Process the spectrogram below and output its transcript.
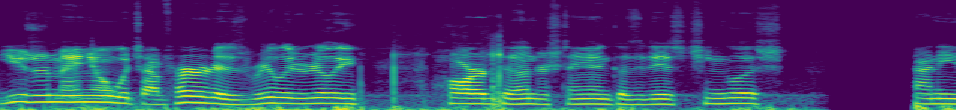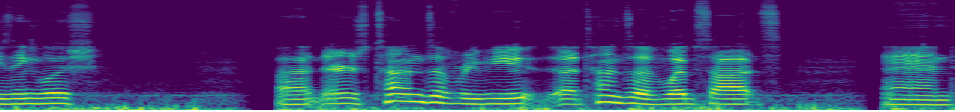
User manual, which I've heard is really, really hard to understand because it is Chinglish, Chinese English. Uh, there's tons of review, uh, tons of websites and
